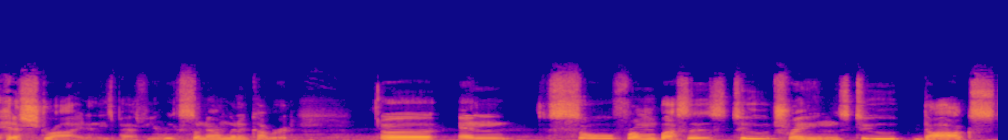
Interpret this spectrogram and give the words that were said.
hit a stride in these past few weeks, so now I'm going to cover it. Uh, and so from buses to trains to docks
